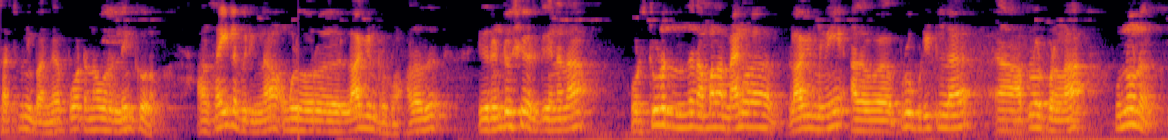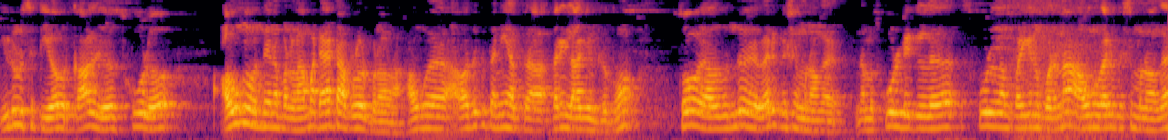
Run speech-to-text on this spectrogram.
சர்ச் பண்ணி பாருங்கள் போட்டோன்னா ஒரு லிங்க் வரும். அந்த சைட்டில் போயிட்டிங்கன்னா உங்களுக்கு ஒரு லாகின் இருக்கும். அதாவது இது ரெண்டு விஷயம் இருக்குது என்னென்னா ஒரு ஸ்டூடெண்ட் வந்து நம்மளாம் மேனுவலாக லாகின் பண்ணி அதை ப்ரூஃப் டீட்டெயிலாக அப்லோட் பண்ணலாம். இன்னொன்று யூனிவர்சிட்டியோ ஒரு காலேஜோ ஸ்கூலோ அவங்க வந்து என்ன பண்ணலாமா டேட்டா அப்லோட் பண்ணலாம். அவங்க அதுக்கு தனியாக தனி லாகின் இருக்கும். ஸோ அது வந்து வெரிஃபிகேஷன் பண்ணுவாங்க. நம்ம ஸ்கூல் டீட்டெயிலில் ஸ்கூல் நம்ம படிக்கணும் போனோம்னா அவங்க வெரிஃபிகேஷன் பண்ணுவாங்க.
